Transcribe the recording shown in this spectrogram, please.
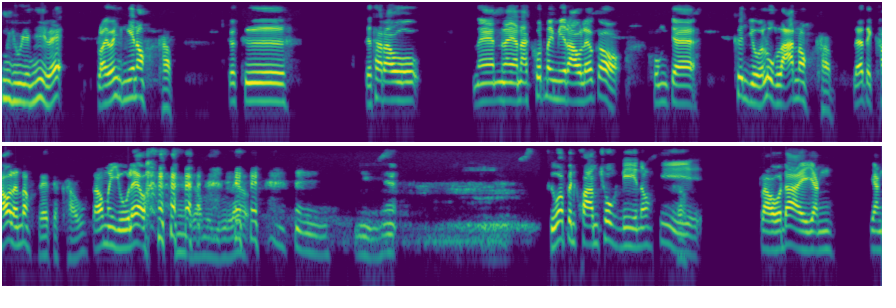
มันอยู่อย่างนี้แหละ ปล่อยไว้อย่างนี้เนาะครับ ก็คือ แต่ถ้าเราในในอนาคตไม่มีเราแล้วก็คงจะขึ้นอยู่กับลูกหลานเนาะครับ แล้วแต่เขาแล้วเนาะแล้วแต่เขาเราไม่อยู่แล้ว อืมเราไม่อยู่แล้ว อืมนี่ฮะถือว่าเป็นความโชคดีเนาะที่ครับ เราได้ยัง ยัง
